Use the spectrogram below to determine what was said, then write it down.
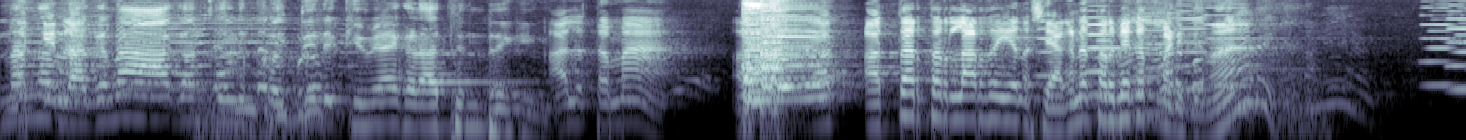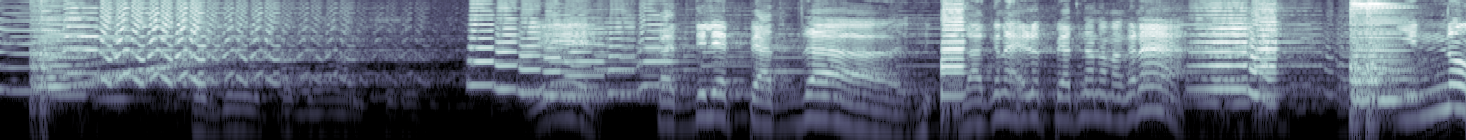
ನನ್ನ ಲಗ್ನ ಆಗಂತ ಹೇಳಿ ಕಿವಿಯಾಗ ಈಕಿ. ಅಲ್ಲ ತಮ್ಮ ಹತ್ತರ್ ತರಲಾರ್ದ ಏನ ಶಾಗನ ತರ್ಬೇಕಂತ ಮಾಡಿದ್ದೀನ? ಏ ಕದ್ದಿಲೆ ಪೆದ್ದ ಲಗ್ನ ಹೇಳೋ ಪೆದ್ದ ನನ್ನ ಮಗನ? ಇನ್ನೂ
